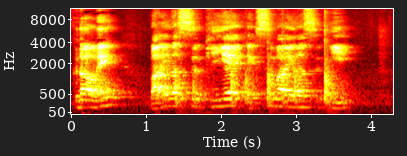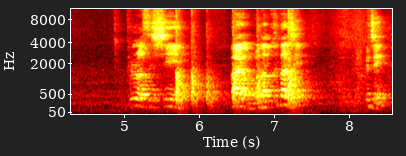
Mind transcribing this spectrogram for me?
그 다음에 마이너스 b의 x 마이너스 2 플러스 c가 0보다 크다지 그치?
